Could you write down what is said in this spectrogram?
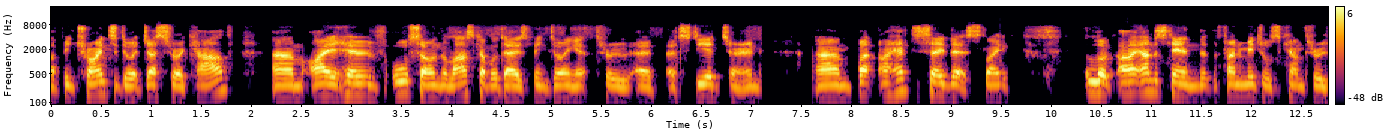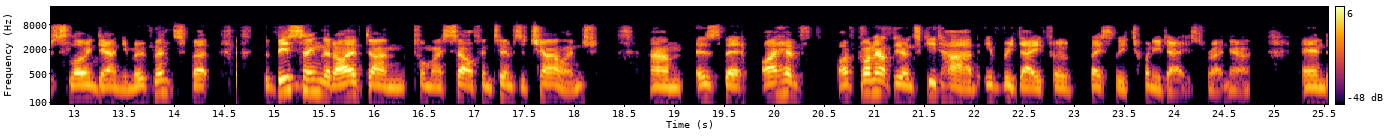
I've been trying to do it just through a carve. Um, I have also, in the last couple of days, been doing it through a, a steered turn. Um, but I have to say this like, look, I understand that the fundamentals come through slowing down your movements, but the best thing that I've done for myself in terms of challenge um, is that I have I've gone out there and skied hard every day for basically 20 days right now. And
